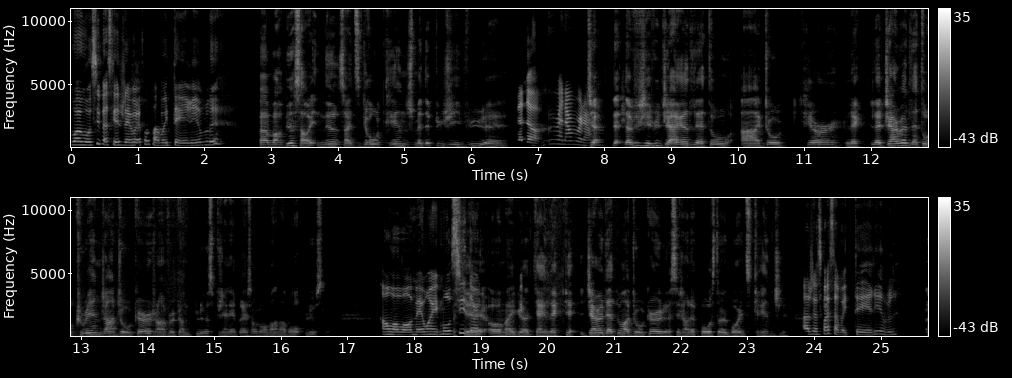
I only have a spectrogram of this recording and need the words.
Ouais, moi aussi, parce que j'ai l'impression que ça va être terrible. Ah, Morbius, ça va être nul, ça va être du gros cringe, mais depuis que j'ai vu. Euh... depuis que j'ai vu Jared Leto en Joker, le, le, Jared Leto cringe en Joker, j'en veux comme plus, puis j'ai l'impression qu'on va en avoir plus. Là. On va voir, mais ouais, moi aussi. oh my god, Karine, le, Jared Leto en Joker, c'est genre le poster boy du cringe. Là. Ah, j'espère que ça va être terrible. tu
